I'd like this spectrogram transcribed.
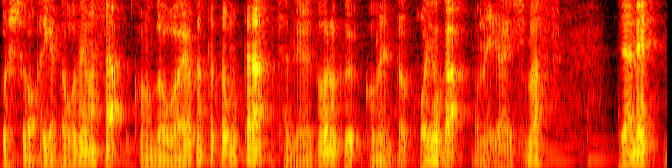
ご視聴ありがとうございました。この動画が良かったと思ったら、チャンネル登録、コメント、高評価、お願いします。じゃあね。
